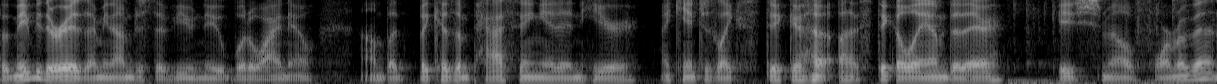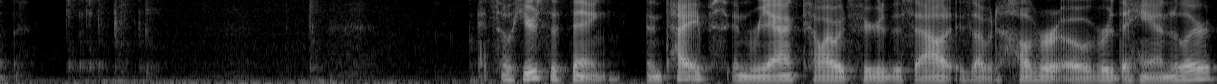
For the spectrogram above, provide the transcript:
but maybe there is. I mean, I'm just a Vue noob. What do I know? Um, but because I'm passing it in here, I can't just like stick a, stick a lambda there. HTML form event. And so here's the thing. In types in React, how I would figure this out is I would hover over the handler,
